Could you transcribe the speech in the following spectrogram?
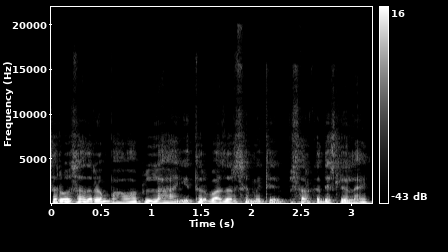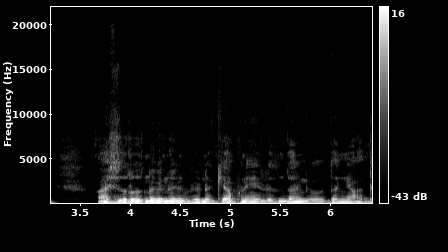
सर्वसाधारण भाव आपल्याला हा इतर बाजार समितीसारखा दिसलेला आहे. असेच रोज नवीन नवीन व्हिडिओ नक्की आपण या व्हिडिओतून जाणून घेऊ. धन्यवाद.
